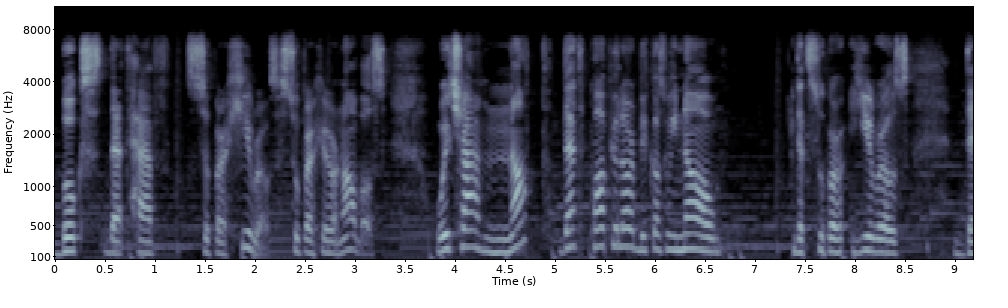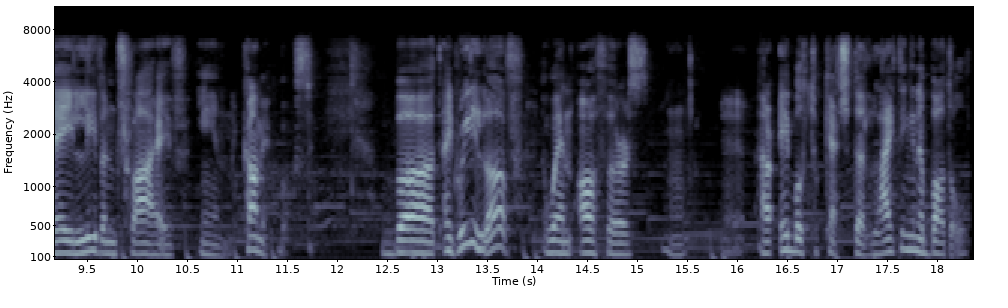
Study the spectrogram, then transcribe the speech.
books that have superheroes, superhero novels, which are not that popular because we know that superheroes they live and thrive in comic books. But I really love when authors mm, are able to catch the lightning in a bottle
